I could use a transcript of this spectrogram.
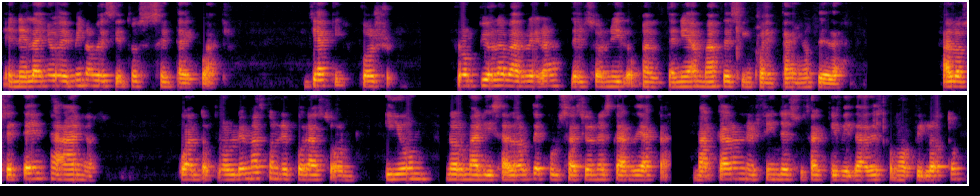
en el año de 1964. Jackie Cochran rompió la barrera del sonido cuando tenía más de 50 años de edad. A los 70 años, cuando problemas con el corazón y un normalizador de pulsaciones cardíacas marcaron el fin de sus actividades como piloto,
